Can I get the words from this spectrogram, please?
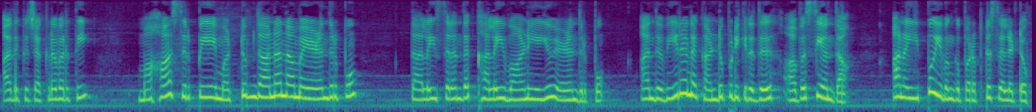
அதுக்கு சக்கரவர்த்தி மகா சிற்பியை மட்டும்தானா நாம இழந்திருப்போம்? தலை சிறந்த கலைவாணியையும் இழந்திருப்போம். அந்த வீரனை கண்டுபிடிக்கிறது அவசியம்தான். ஆனா இப்போ இவங்க புறப்பட்டு செல்லட்டும்.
